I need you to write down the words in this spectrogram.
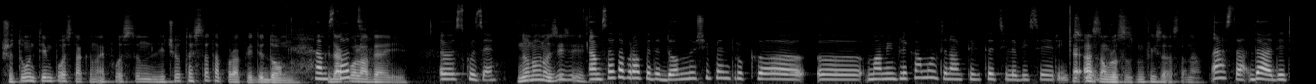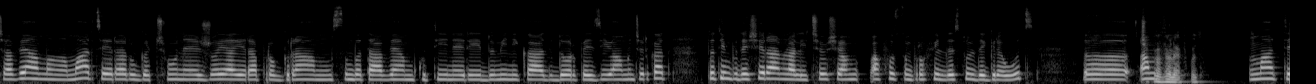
Și tu în timpul ăsta când ai fost în liceu, tu ai stat aproape de Domnul. Am stat... De acolo aveai Uh, scuze. Nu, nu, nu, zi, zi. Am stat aproape de Domnul și pentru că uh, m-am implicat mult în activitățile bisericii. Asta am vrut să spun, fix asta, da. Asta, da, deci aveam, uh, marțea era rugăciune, joia era program, sâmbătă aveam cu tinerii, duminica de două ori pe zi. Eu am încercat tot timpul, deși era anul la liceu și am, a fost un profil destul de greuț. Uh, Ce am, profil ai făcut? Mate,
